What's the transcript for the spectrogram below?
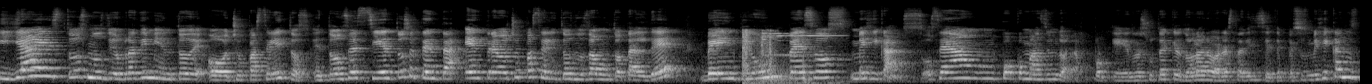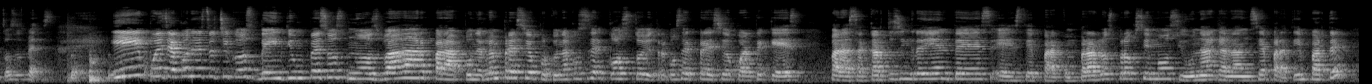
Y ya estos nos dio un rendimiento de 8 pastelitos. Entonces, 170 entre 8 pastelitos nos da un total de 21 pesos mexicanos. O sea, un poco más de un dólar. Porque resulta que el dólar ahora está a 17 pesos mexicanos. Entonces, ves. Y pues ya con esto, chicos, 21 pesos nos va a dar para ponerlo en precio. Porque una cosa es el costo y otra cosa es el precio. Acuérdate que es para sacar tus ingredientes, este, para comprar los próximos y una ganancia para ti en parte.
